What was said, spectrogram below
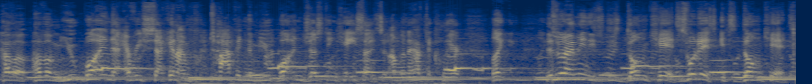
Have a have a mute button that every second I'm tapping the mute button just in case I, I'm gonna have to clear. Like this is what I mean. These these dumb kids. This is what it is. It's dumb kids.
